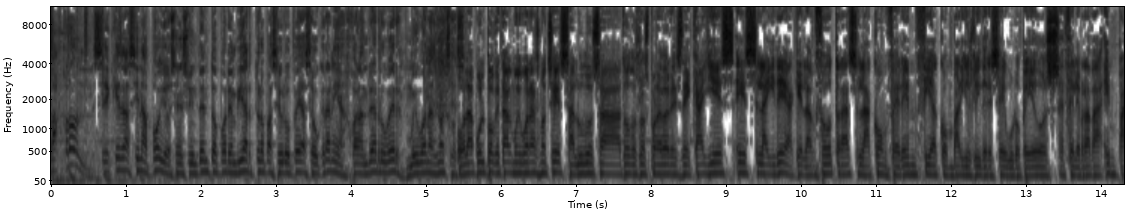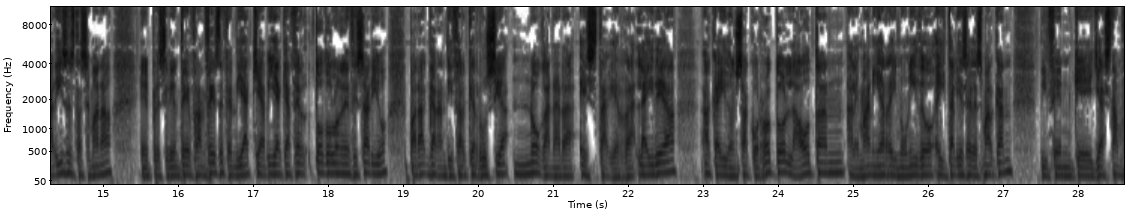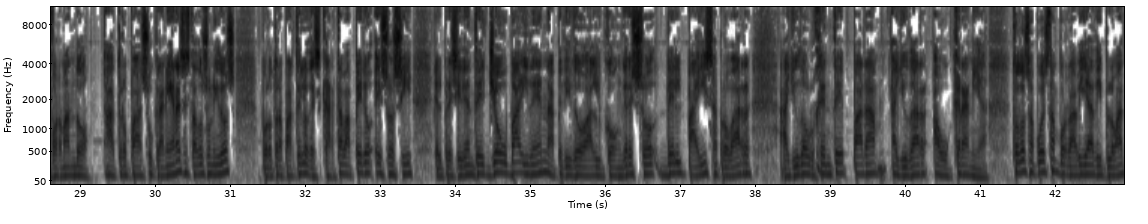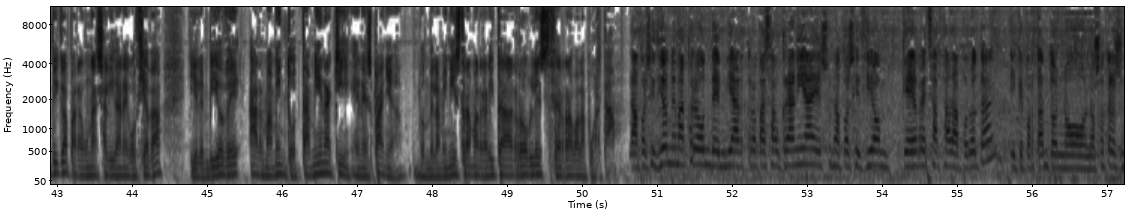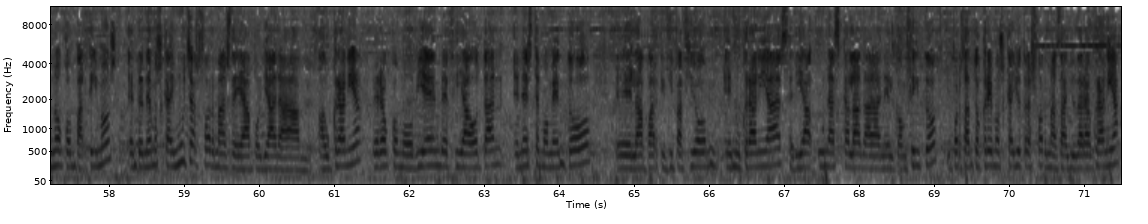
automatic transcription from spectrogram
Macron se queda sin apoyos en su intento por enviar tropas europeas a Ucrania. Juan Andrés Ruber, muy buenas noches. Hola Pulpo, ¿qué tal? Muy buenas noches. Saludos a todos los ponedores de calles. Es la idea que lanzó tras la conferencia con varios líderes europeos celebrada en París esta semana. El presidente francés defendía que había que hacer todo lo necesario para garantizar que Rusia no ganara esta guerra. La idea ha caído en saco roto. La OTAN, Alemania, Reino Unido e Italia se desmarcan. Dicen que ya están formando a tropas ucranianas. Estados Unidos, por otra parte, lo descartaba. Pero eso sí, el presidente Joe Biden ha pedido al Congreso del país aprobar ayuda urgente para ayudar a Ucrania. Todos apuestan por la vía diplomática para una salida negociada y el envío de armamento. También aquí, en España, donde la ministra Margarita Robles cerraba la puerta. La posición de Macron de enviar tropas a Ucrania es una posición que es rechazada por OTAN y que, por tanto, no, nosotros no compartimos. Entendemos que hay muchas formas de apoyar a, Ucrania, pero como bien decía OTAN, en este momento eh, la participación en Ucrania sería una escalada en el conflicto y por tanto creemos que hay otras formas de ayudar a Ucrania.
